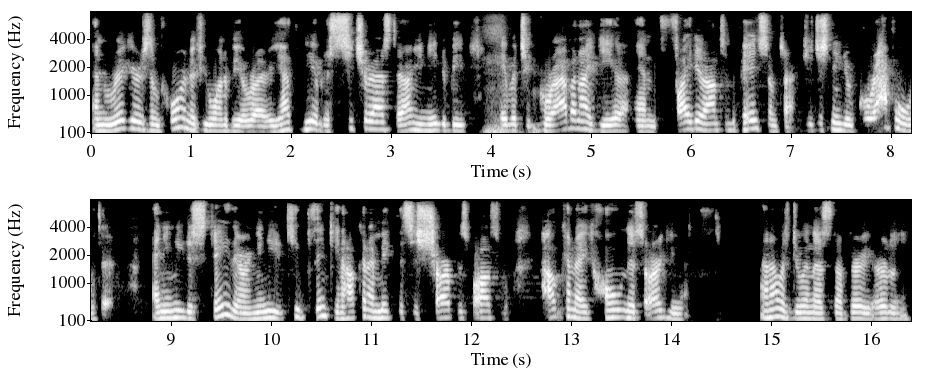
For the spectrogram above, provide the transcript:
and rigor is important if you want to be a writer. You have to be able to sit your ass down. You need to be able to grab an idea and fight it onto the page sometimes. You just need to grapple with it. And you need to stay there and you need to keep thinking, how can I make this as sharp as possible? How can I hone this argument? And I was doing that stuff very early.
